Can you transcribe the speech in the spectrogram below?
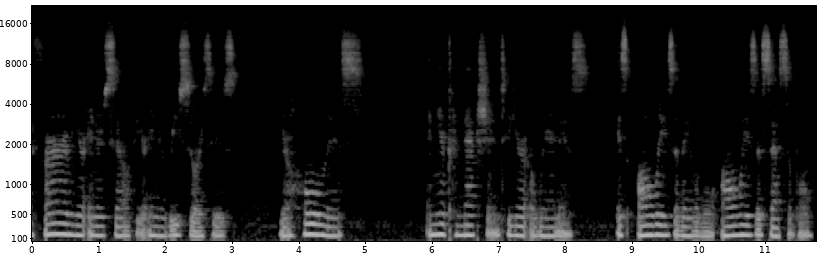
Affirm your inner self, your inner resources, your wholeness, and your connection to your awareness is always available, always accessible.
